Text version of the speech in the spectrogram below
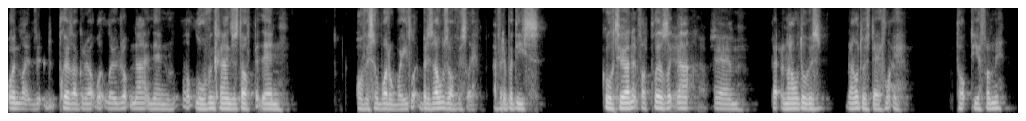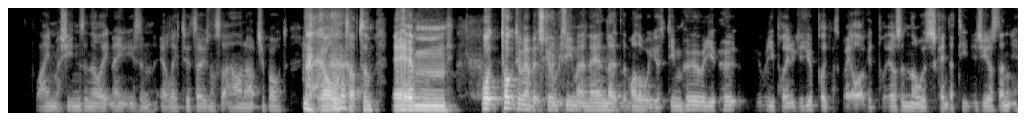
on like the players I grew up with, Laudrup and that, and then Lovenkrands and stuff. But then obviously worldwide, like Brazil's obviously everybody's go to in it for players like Yeah, that. Um, but Ronaldo was Ronaldo was definitely top tier for me. Flying machines in the late nineties and early two thousands, like Alan Archibald. We all looked up to him. Um, what talk to me about school team and then the, the Motherwell youth team. Who were you? Who, who were you playing? Because you played with quite a lot of good players in those kind of teenage years, didn't you?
